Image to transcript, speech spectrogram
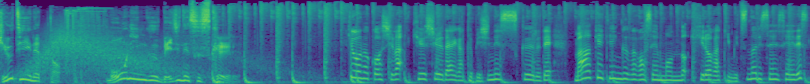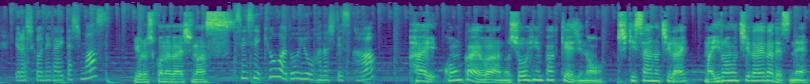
QTnet。モーニングビジネススクール。今日の講師は九州大学ビジネススクールでマーケティングがご専門の広垣光則先生です。よろしくお願いいたします。よろしくお願いします。先生今日はどういうお話ですか？はい今回はあの商品パッケージの色彩の違い、まあ、色の違いがですね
